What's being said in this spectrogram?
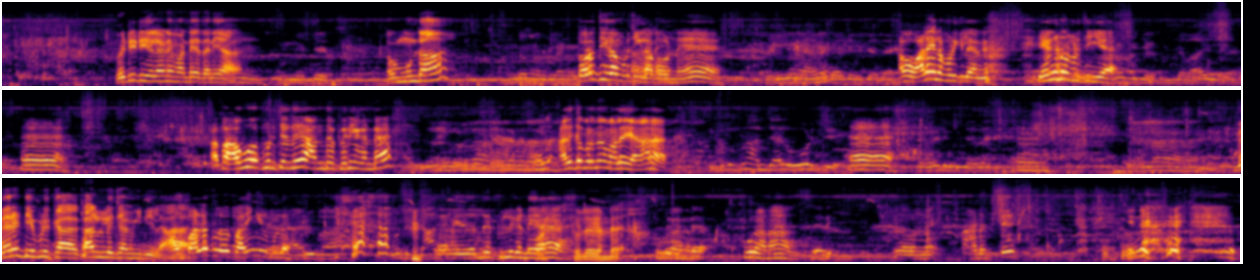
வெட்டிட்டு எல்லானே மண்டையா தனியா? அப்போ முண்டா? துரத்தி தான் பிடிச்சிங்களா அப்போ ஒன்று அப்போ வலையில பிடிக்கல அது? எங்கட பிடிச்சிங்க. அப்ப அவங்க பிடிச்சது அந்த பெரிய கண்டை? அதுக்கப்புறம் தான் வலையா. வெரைட்டி எப்படி கா கால்குள்ள சாமிக்கிட்டீங்களா அது பள்ளத்துல சரி, இது வந்து பில்லு கண்டையா புல்லு கண்டை பில்லு கண்டை பூரானா? சரி. இது ஒண்ணு. அடுத்து என்ன?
